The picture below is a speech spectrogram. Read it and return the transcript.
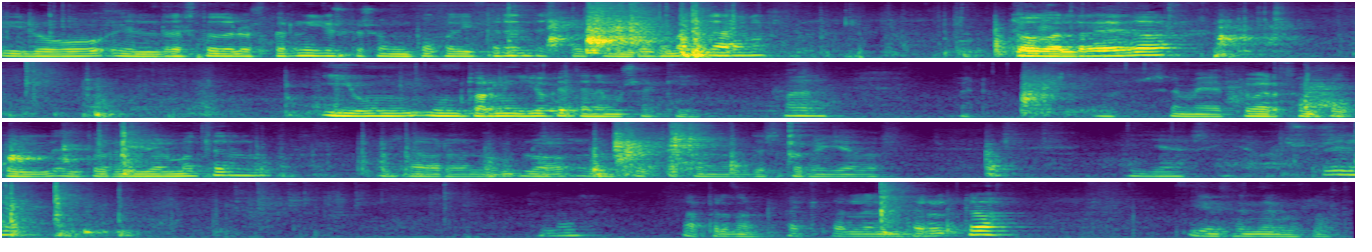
y luego el resto de los tornillos que son un poco diferentes porque son un poco más largos, todo alrededor, y un, tornillo que tenemos aquí. Bueno, pues se me tuerce un poco el, tornillo al meterlo, pues ahora lo, lo, con el destornillador. Y ya sí, ya va a suceder. Ah, perdón, hay que darle al interruptor y encendemos la tele.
